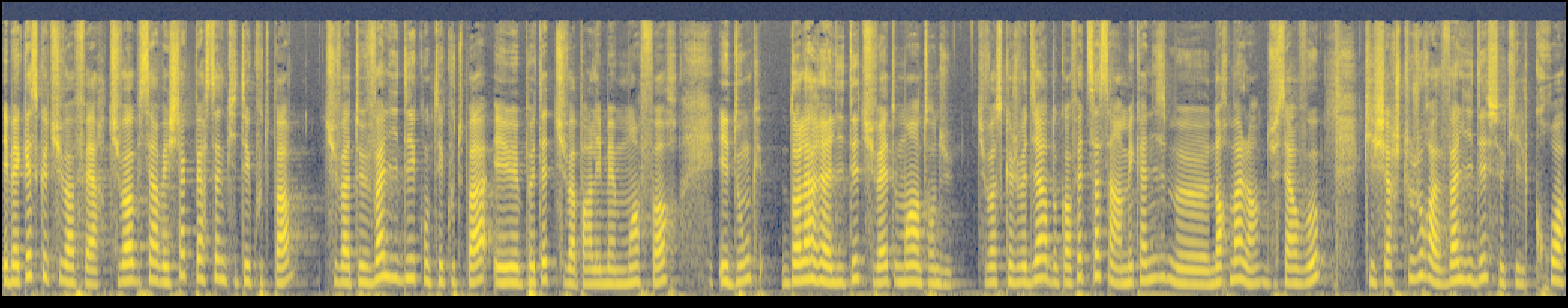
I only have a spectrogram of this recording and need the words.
et eh bien qu'est-ce que tu vas faire? Tu vas observer chaque personne qui t'écoute pas, tu vas te valider qu'on t'écoute pas et peut-être tu vas parler même moins fort et donc dans la réalité tu vas être moins entendu. Tu vois ce que je veux dire? Donc en fait, ça, c'est un mécanisme euh, normal hein, du cerveau qui cherche toujours à valider ce qu'il croit.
